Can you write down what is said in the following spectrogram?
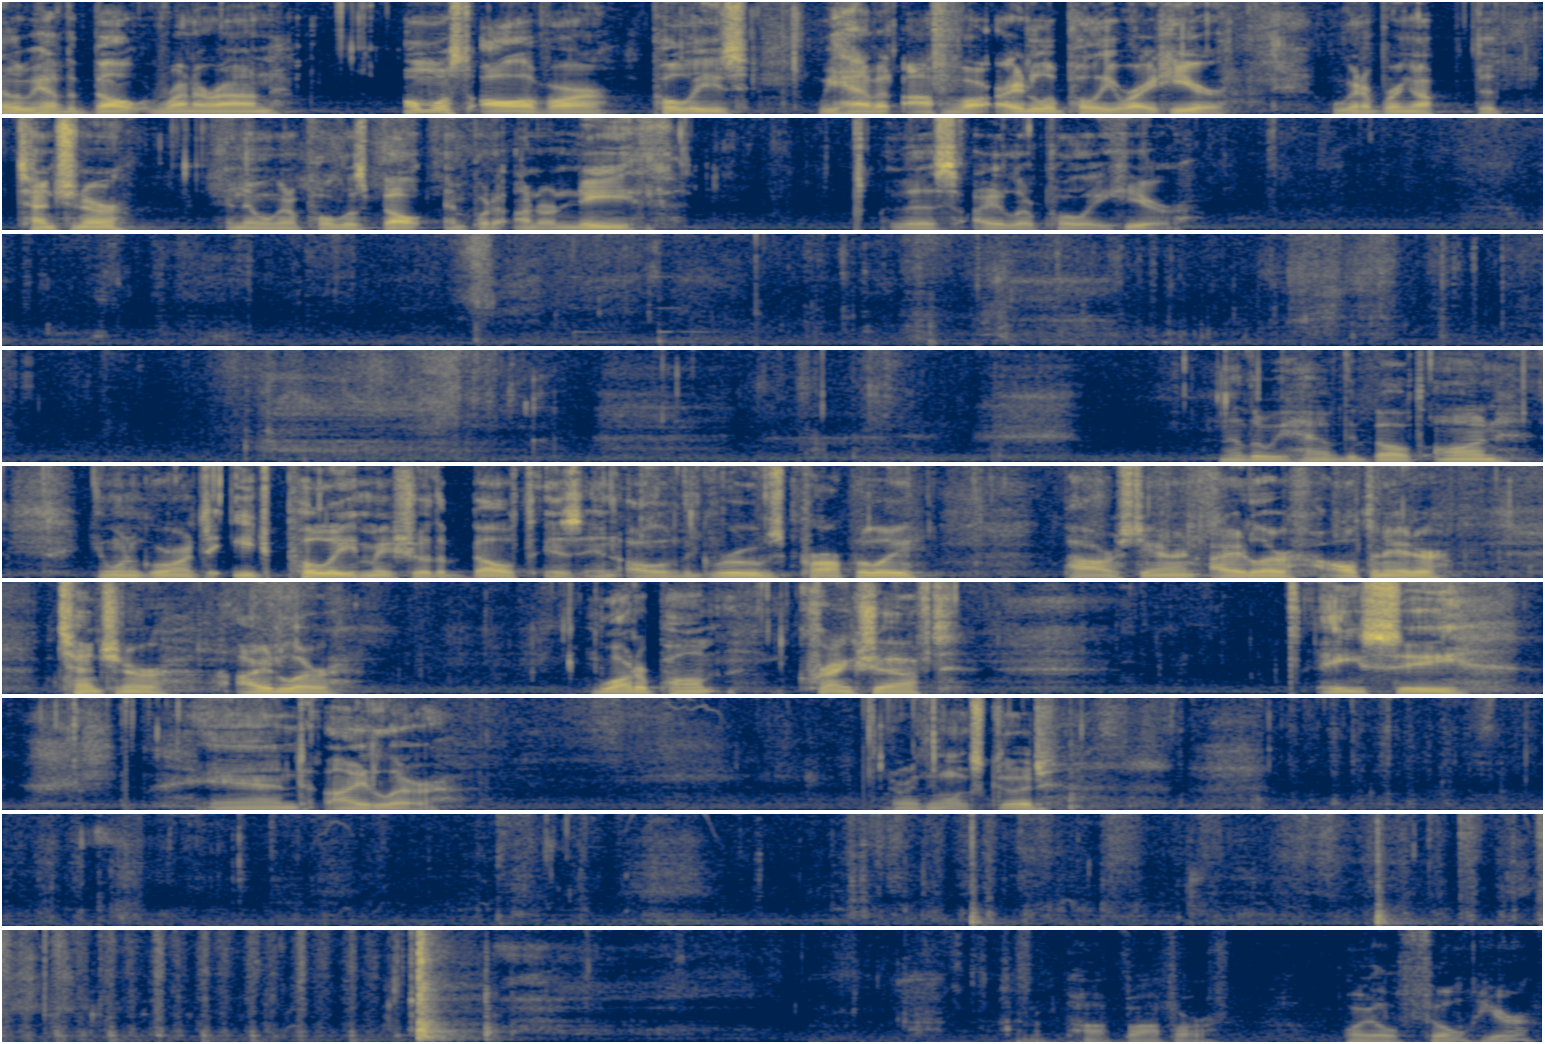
Now that we have the belt run around almost all of our pulleys, we have it off of our idler pulley right here. We're going to bring up the tensioner and then we're going to pull this belt and put it underneath this idler pulley here. Now that we have the belt on, you want to go onto each pulley, make sure the belt is in all of the grooves properly. Power steering, idler, alternator, tensioner, idler, water pump, crankshaft, AC, and idler. Everything looks good. Pop off our oil fill here.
